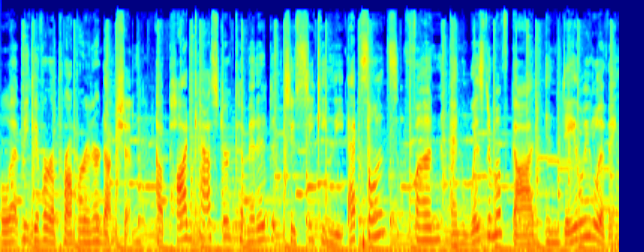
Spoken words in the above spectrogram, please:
let me give her a proper introduction. A podcaster committed to seeking the excellence, fun, and wisdom of God in daily living,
